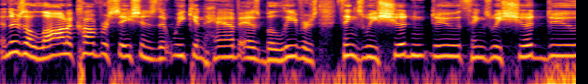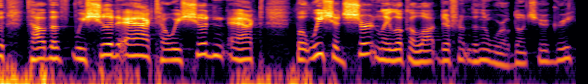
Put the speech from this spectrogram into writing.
And there's a lot of conversations that we can have as believers things we shouldn't do, things we should do, how the, we should act, how we shouldn't act, but we should certainly look a lot different than the world. Don't you agree?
